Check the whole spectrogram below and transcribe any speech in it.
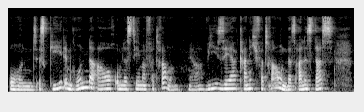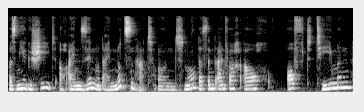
Und es geht im Grunde auch um das Thema Vertrauen. Ja? Wie sehr kann ich vertrauen, dass alles das, was mir geschieht, auch einen Sinn und einen Nutzen hat? Und ne, das sind einfach auch oft Themen,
